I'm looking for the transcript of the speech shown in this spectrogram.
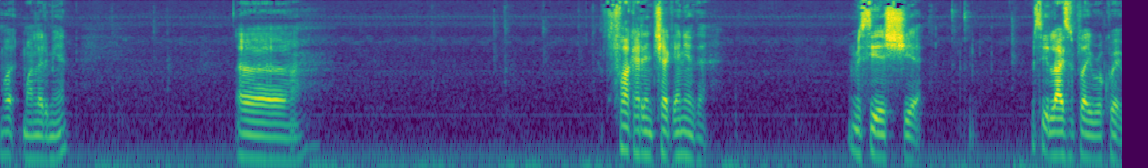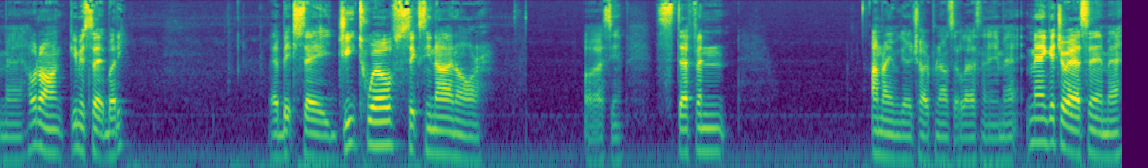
What? Mind letting me in? Uh. Fuck, I didn't check any of that. Let me see this shit. Let me see the license plate real quick, man. Hold on. Give me a sec, buddy. That bitch say G1269R. Oh, I see him. Stefan. I'm not even gonna try to pronounce that last name, man. Man, get your ass in, man.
